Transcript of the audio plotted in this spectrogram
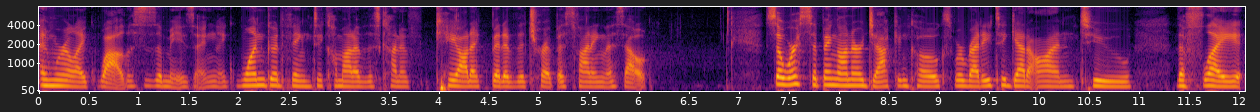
And we're like, wow, this is amazing. Like, one good thing to come out of this kind of chaotic bit of the trip is finding this out. So we're sipping on our Jack and Cokes. We're ready to get on to the flight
